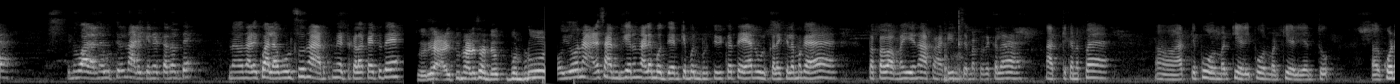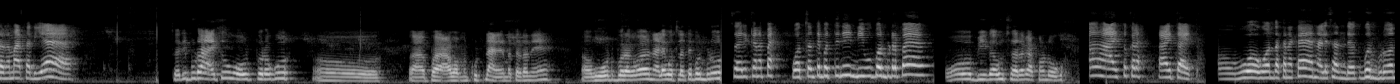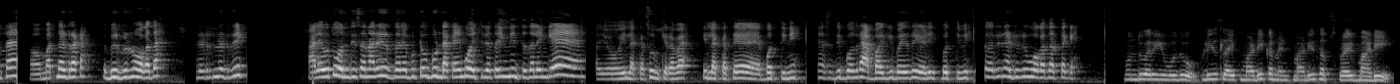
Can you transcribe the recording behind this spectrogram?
ಇನ್ನು ಹೊಲನೇ ಉತ್ತಿರ ನಾಳೆ ನೆಟ್ಟದಂತೆ ನಾಳೆ ಹೊಲ ಉಳ್ಸು ನಾಡ್ದು ನೆಟ್ಕೊಳಕಾಯ್ತದೆ ಸರಿ ಆಯ್ತು ನಾಳೆ ಸಂಜೆ ಹೊತ್ತಿಗೆ ಬಂದ್ಬಿಡು. ಅಯ್ಯೋ ನಾಳೆ ಸಂಜೆಗೆ ನಾಳೆ ಮಧ್ಯಾಹ್ನಕ್ಕೆ ಬಂದ್ಬಿಡ್ತೀವಿ ಕತೆ. ಯಾರು ಉಳ್ಕೊಳಕಿಲ್ಲ ಮಗ. ಪಾಪ ಅಮ್ಮ ಏನು ಆ ಪಾಟಿ ಹಿಂಸೆ ಮಾಡ್ತದಕ್ಕಲ್ಲ ಅತ್ತೆ ಕಣಪ್ಪ. ಅತ್ತಿ ಫೋನ್ ಮಾಡಿ ಕೇಳಿ ಫೋನ್ ಮಾಡಿ ಕೇಳಿ ಅಂತು. ಕೊಡೋಣ ಮಾತಾಡಿಯಾ? ಸರಿ ಬಿಡು ಆಯ್ತು ಓಟ್ ಬರೋಗು. ಅವಮ್ಮ ಕುಟ್ಟು ನಾನೇ ಮಾತಾಡೋಣ ಓಟ್ ಬರೋಗ ನಾಳೆ ಒತ್ಲತ್ತೆ ಬಂದ್ಬಿಡು. ಸರಿ ನೀವು ಬಂದ್ಬಿಡಪ್ಪ. ಓ ಬೀಗ ಹುಷಾರಾಗಿ ಹಾಕೊಂಡು ಹೋಗು. ಆ, ಆಯ್ತು ಕಣ ಆಯ್ತು ಆಯ್ತು. ಓ ಒಂದ ಕನಕ ನಾಳೆ ಸಂಜೆ ಹೊತ್ತು ಬಂದ್ಬಿಡು ಅಂತ. ಮತ್ತೆ ನಡ್ರಕ ಬಿರ್ಬಿರು ಹೋಗದ. ನಡ್ರಿ ನಡ್ರಿ. ಅಲ್ಲಿ ಇವತ್ತು ಒಂದ್ ದಿವಸ ಇರ್ತಾರೆ ಬಿಟ್ಟು ಗುಂಡಕ ಹಿಂಗ್ ಹೋಯ್ತಿರತ್ತ ಹಿಂಗ್ ನಿಂತದಲ್ಲ ಹಿಂಗೆ. ಅಯ್ಯೋ ಇಲ್ಲಕ ಸುಮ್ಕಿರವ. ಇಲ್ಲಕತೆ ಬತ್ತೀನಿ. ಸದಿ ಬಂದ್ರೆ ಹಬ್ಬಾಗಿ ಬೈದ್ರೆ ಹೇಳಿ ಬತ್ತೀವಿ. ಸರಿ ನಡೀರಿ ಹೋಗದತ್ತಗೆ ಮುಂದುವರಿಯುವುದು. ಪ್ಲೀಸ್ ಲೈಕ್ ಮಾಡಿ ಕಮೆಂಟ್ ಮಾಡಿ ಸಬ್ಸ್ಕ್ರೈಬ್ ಮಾಡಿ.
